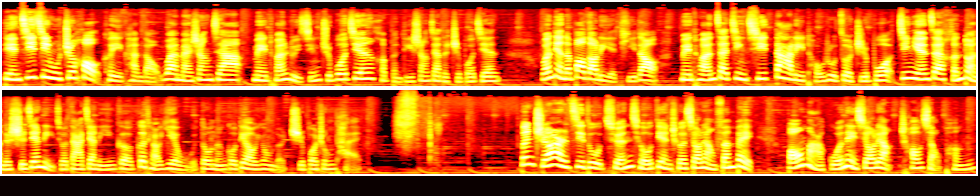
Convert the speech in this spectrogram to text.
点击进入之后可以看到外卖商家、美团旅行直播间和本地商家的直播间。晚点的报道里也提到，美团在近期大力投入做直播，今年在很短的时间里就搭建了一个各条业务都能够调用的直播中台。奔驰二季度全球电车销量翻倍，宝马国内销量超小鹏。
